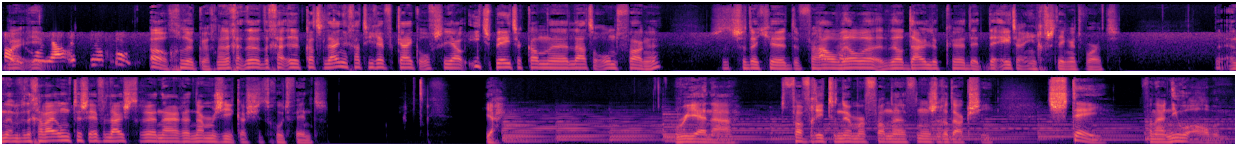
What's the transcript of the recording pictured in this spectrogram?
oh, Maar- ik hoor jou echt heel goed. Oh, gelukkig. Nou, dan ga, dan ga, eh, Katelijne gaat hier even kijken of ze jou iets beter kan eh, laten ontvangen. Zodat, zodat je het verhaal wel, eh, wel duidelijk de, de eter ingeslingerd wordt. En eh, dan gaan wij ondertussen even luisteren naar, eh, naar muziek, als je het goed vindt. Ja. Rihanna. Het favoriete nummer van, eh, van onze redactie. Stay, van haar nieuwe album.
